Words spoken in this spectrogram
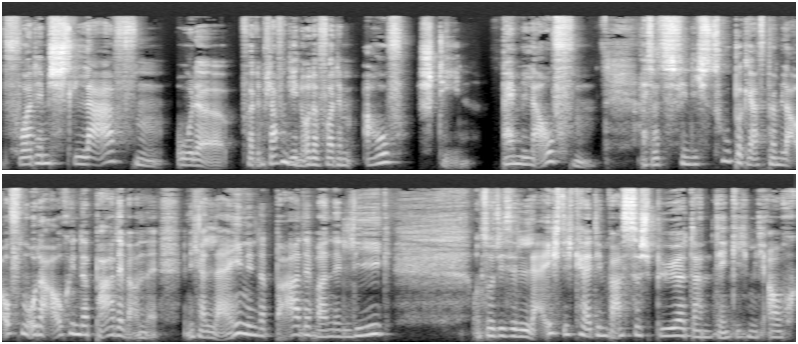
vor dem Schlafen oder vor dem Schlafen gehen oder vor dem Aufstehen, beim Laufen. Also das finde ich super klasse beim Laufen oder auch in der Badewanne. Wenn ich allein in der Badewanne lieg und so diese Leichtigkeit im Wasser spüre, dann denke ich mich auch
